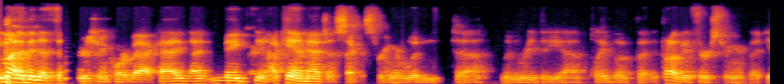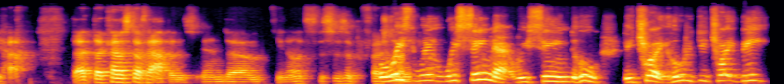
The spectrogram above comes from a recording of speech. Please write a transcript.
he might have been a third string quarterback. I, I may, you know, I can't imagine a second stringer wouldn't uh, wouldn't read the uh, playbook, but probably a third stringer. But yeah, that that kind of stuff happens, and um, you know, it's this is a professional. Well, we we we seen that. We seen who Detroit. Who did Detroit beat?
